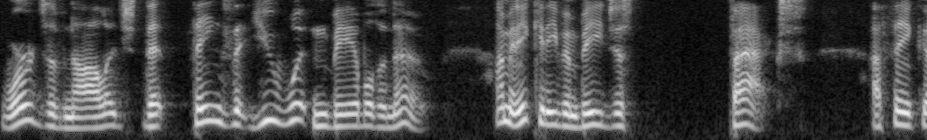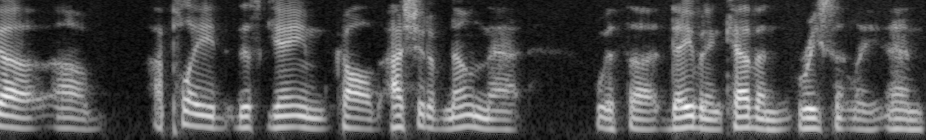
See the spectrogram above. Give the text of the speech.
words of knowledge that things that you wouldn't be able to know. I mean, it could even be just facts. I think uh, uh, I played this game called I Should Have Known That with uh, David and Kevin recently. And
